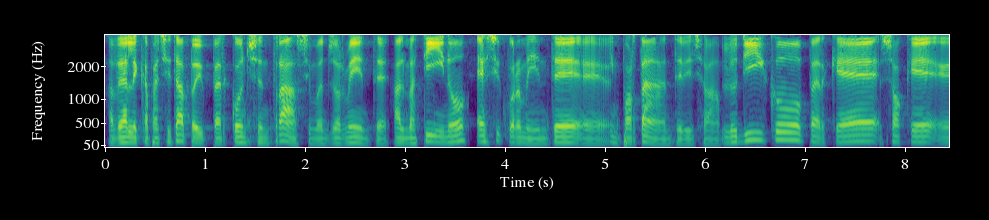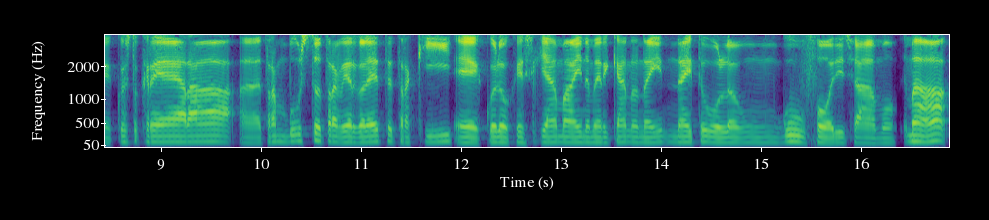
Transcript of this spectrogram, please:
avere le capacità poi per concentrarsi maggiormente al mattino è sicuramente eh, importante diciamo. Lo dico perché so che eh, questo creerà eh, trambusto tra virgolette tra chi è quello che si chiama in americano night owl, un gufo diciamo, ma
